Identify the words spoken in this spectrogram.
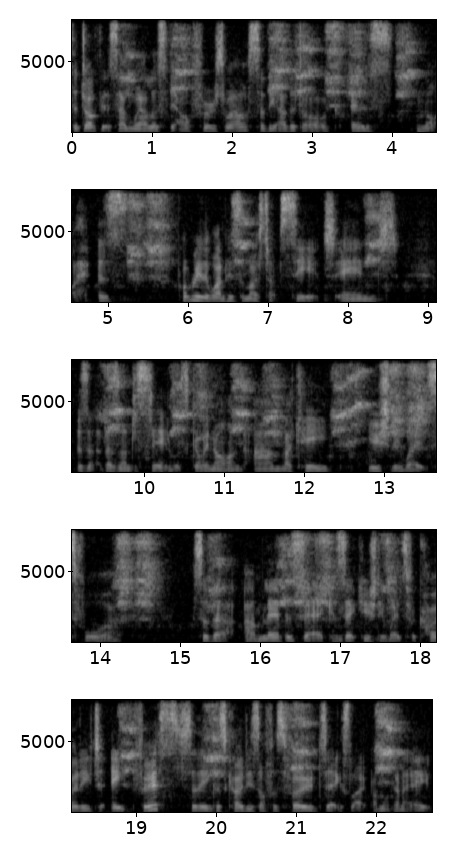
The dog that's unwell is the alpha as well, so the other dog is not is probably the one who's the most upset and doesn't, doesn't understand what's going on. Um, like he usually waits for, so the um, lab is Zach, and Zach usually waits for Cody to eat first. So then, because Cody's off his food, Zach's like, I'm not going to eat.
